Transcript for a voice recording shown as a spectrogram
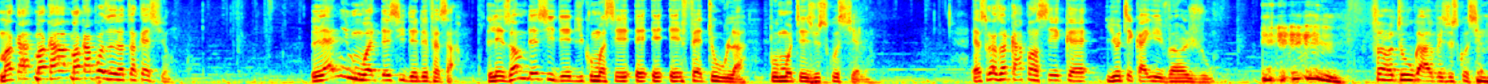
ka poser cette question. L'animal a décidé de faire ça. Les hommes décidé de commencer et, faire tout là pour monter jusqu'au ciel. Est-ce que vous avez pensé que vous êtes arrivé un jour faire un tour pour arriver jusqu'au ciel?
